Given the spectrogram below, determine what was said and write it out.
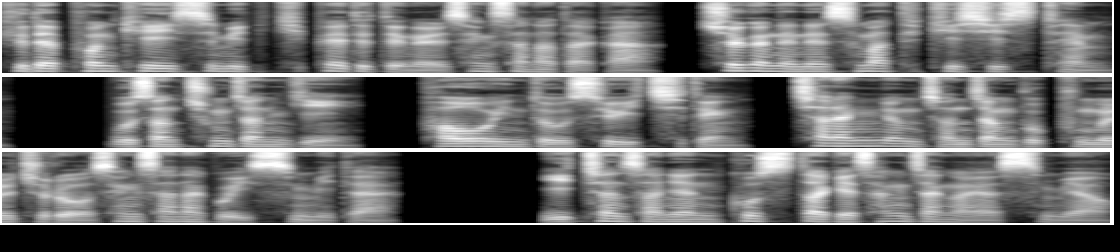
휴대폰 케이스 및 키패드 등을 생산하다가 최근에는 스마트키 시스템, 무선 충전기, 파워 윈도우 스위치 등 차량용 전장 부품을 주로 생산하고 있습니다. 2004년 코스닥에 상장하였으며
